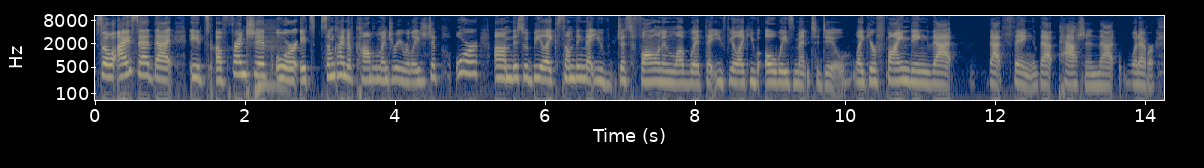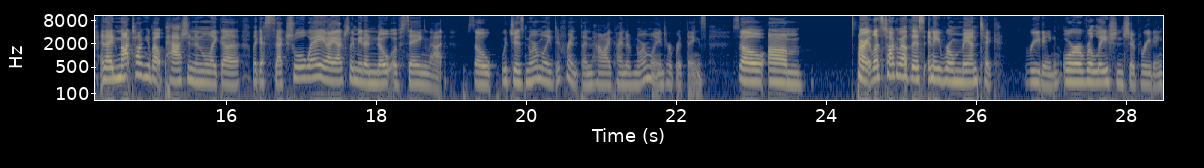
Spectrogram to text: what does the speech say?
so I said that it's a friendship or it's some kind of complementary relationship, or um, this would be like something that you've just fallen in love with that you feel like you've always meant to do. Like you're finding that that thing, that passion, that whatever. And I'm not talking about passion in like a like a sexual way. And I actually made a note of saying that. So which is normally different than how I kind of normally interpret things. So um, all right, let's talk about this in a romantic reading or a relationship reading.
